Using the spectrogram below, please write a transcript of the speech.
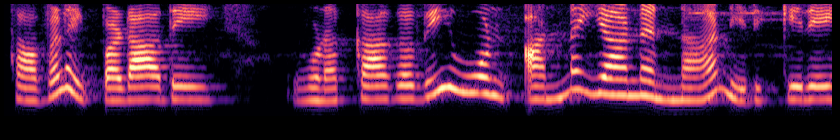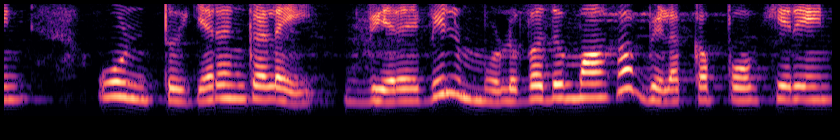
கவலைப்படாதே. உனக்காகவே உன் அன்னையான நான் இருக்கிறேன். உன் துயரங்களை விரைவில் முழுவதுமாக விளக்கப் போகிறேன்.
